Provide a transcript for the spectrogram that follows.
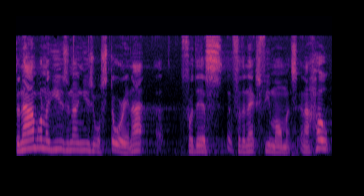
So now I'm going to use an unusual story, and I, for this for the next few moments, and I hope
